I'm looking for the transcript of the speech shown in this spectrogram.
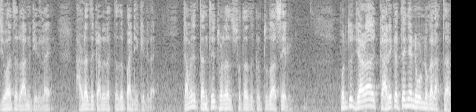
जीवाचं रान केलेलं आहे हाडाचं काळं रक्ताचं पाणी केलेलं आहे. त्यामध्ये त्यांचंही थोडं स्वतःचं कर्तृत्व असेल. परंतु ज्यावेळा कार्यकर्त्यांच्या निवडणुका लागतात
